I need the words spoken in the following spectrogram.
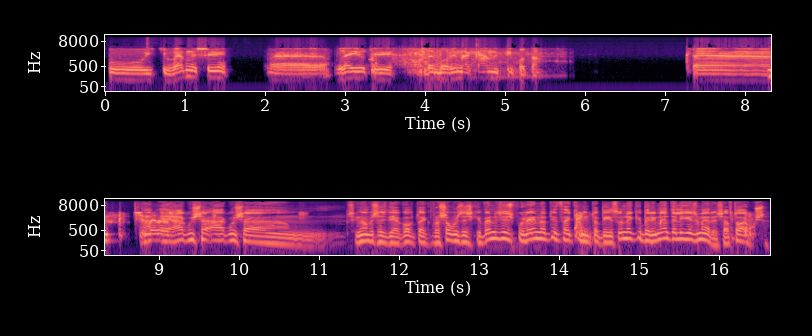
που η κυβέρνηση ε, λέει ότι δεν μπορεί να κάνει τίποτα. Ε, σήμερα... ε, άκουσα, άκουσα συγγνώμη σας διακόπτω, εκπροσώπους της κυβέρνησης που λένε ότι θα κινητοποιηθούν και περιμένετε λίγες μέρες. Αυτό άκουσα.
